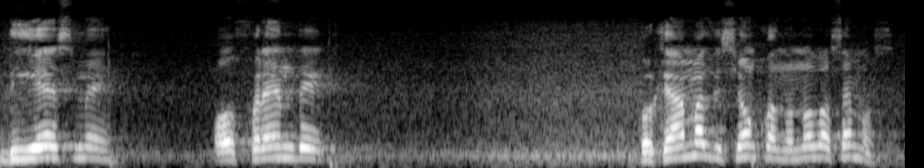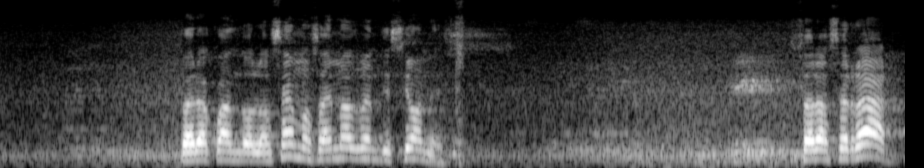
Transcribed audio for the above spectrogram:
diezme, ofrende, porque hay maldición cuando no lo hacemos. Pero cuando lo hacemos hay más bendiciones. Para cerrar,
